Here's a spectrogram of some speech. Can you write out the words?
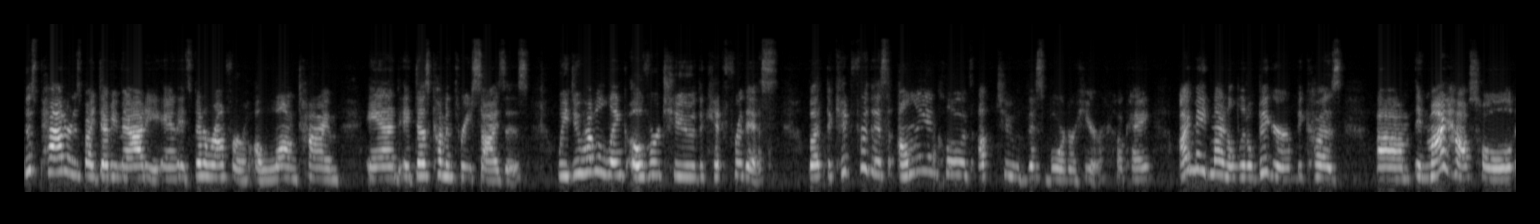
This pattern is by Debbie Maddy, and it's been around for a long time, and it does come in three sizes. We do have a link over to the kit for this. But the kit for this only includes up to this border here, okay? I made mine a little bigger because um, in my household,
